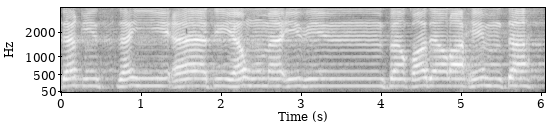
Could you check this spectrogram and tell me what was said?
تق السيئات يومئذ فقد رحمته.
